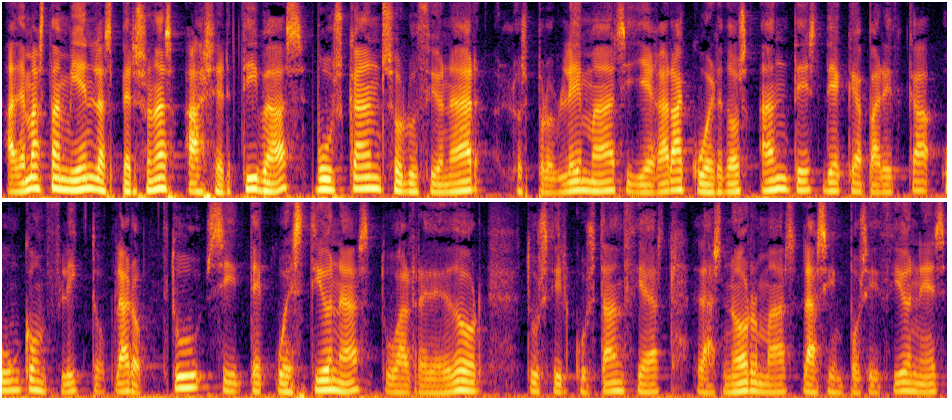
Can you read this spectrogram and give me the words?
Además también las personas asertivas buscan solucionar los problemas y llegar a acuerdos antes de que aparezca un conflicto. Claro, tú si te cuestionas tu alrededor, tus circunstancias, las normas, las imposiciones,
